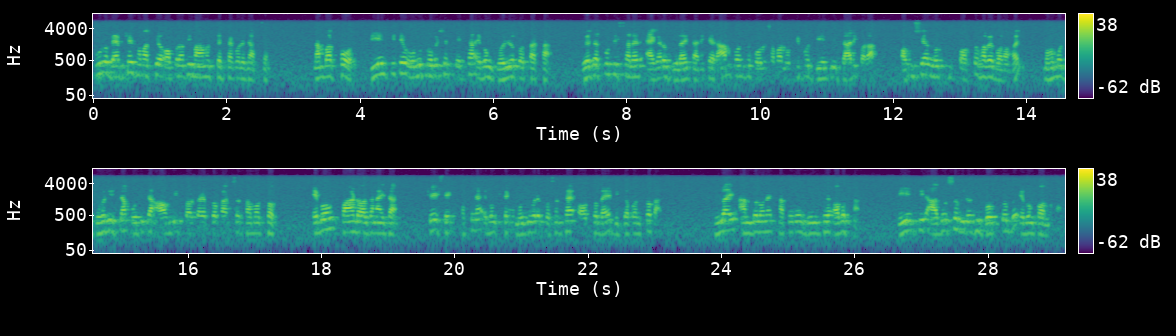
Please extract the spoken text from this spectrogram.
পুরো ব্যবসায়ী সমাজকে অপরাধী বানানোর চেষ্টা করে যাচ্ছেন? নাম্বার ফোর, বিএনপিতে অনুপ্রবেশের চেষ্টা এবং দলীয় প্রত্যাখ্যান। দুই হাজার পঁচিশ সালের এগারো জুলাই তারিখে রামগঞ্জ পৌরসভা লক্ষ্মীপুর বিএনপি জারি করা অফিসিয়াল নোটিশ স্পষ্টভাবে বলা হয়, মোহাম্মদ জহিরুল ইসলাম অতীতে আওয়ামী লীগ সরকারের প্রকাশ্য সমর্থক এবং ফান্ড অর্গানাইজার। সে শেখ হাসিনা এবং শেখ মুজিবুরের প্রশংসায় অর্থ ব্যয়ে বিজ্ঞাপন প্রকাশ। জুলাই আন্দোলনের ছাত্রদের বিরুদ্ধে অবস্থান, বিএনপির আদর্শ বিরোধী বক্তব্য এবং কর্মকাণ্ড।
